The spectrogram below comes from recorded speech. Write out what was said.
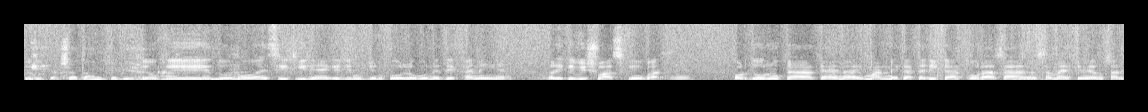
पे भी करते हैं। शैतान पे भी है। क्योंकि हाँ, दोनों ऐसी चीज़ें हैं कि जिन जिनको लोगों ने देखा नहीं है और एक विश्वास की बातें हैं। और दोनों का क्या है ना मानने का तरीका थोड़ा सा समय के अनुसार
